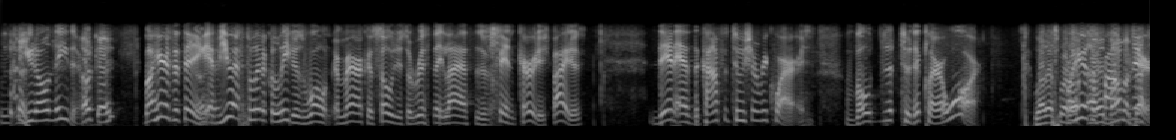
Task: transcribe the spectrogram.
You don't either. Okay. But here's the thing: if U.S. political leaders want American soldiers to risk their lives to defend Kurdish fighters, then, as the Constitution requires, vote to- declare war. Well, that's what Well, here's Obama there.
